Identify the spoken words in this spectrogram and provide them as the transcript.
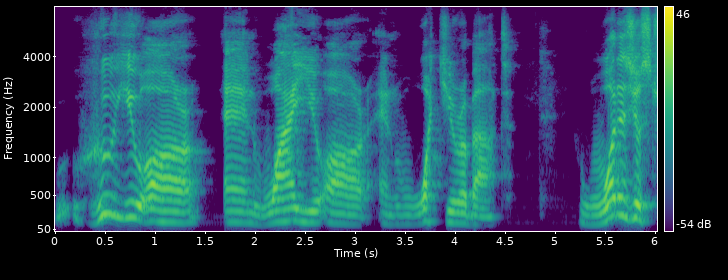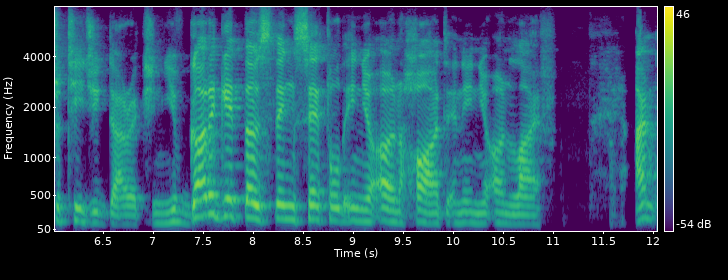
who you are and why you are and what you're about. What is your strategic direction? You've got to get those things settled in your own heart and in your own life. And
